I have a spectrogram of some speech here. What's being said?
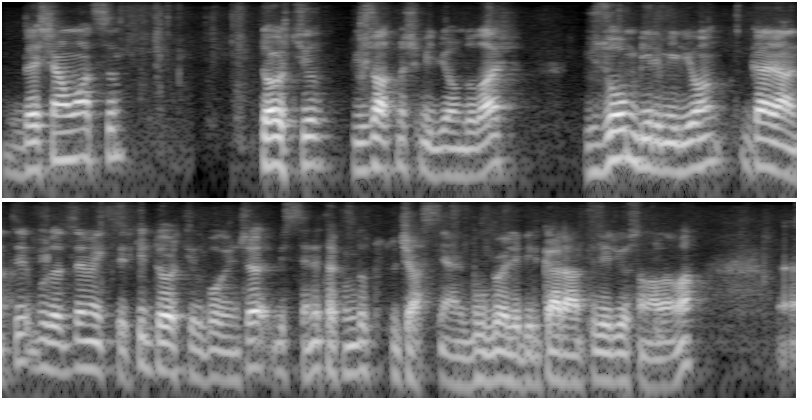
Deshaun Watson 4 yıl 160 milyon dolar 111 milyon garanti. Bu da demektir ki 4 yıl boyunca biz seni takımda tutacağız. Yani bu böyle bir garanti veriyorsan adama e,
